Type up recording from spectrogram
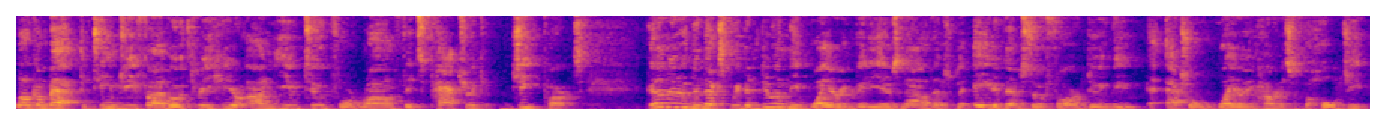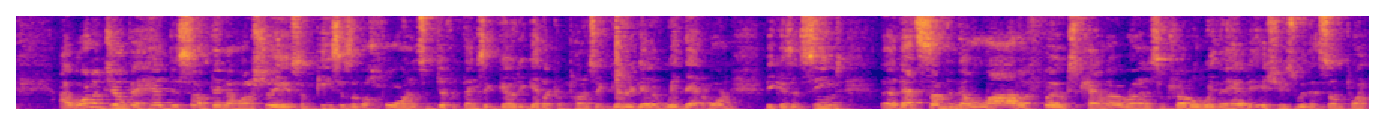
Welcome back to Team G503 here on YouTube for Ron Fitzpatrick Jeep Parts. Gonna do in the next, we've been doing the wiring videos now. There's been eight of them so far doing the actual wiring harness of the whole Jeep. I want to jump ahead to something. I want to show you some pieces of the horn and some different things that go together, components that go together with that horn, because it seems uh, that's something that a lot of folks kind of run into some trouble with and have issues with at some point.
